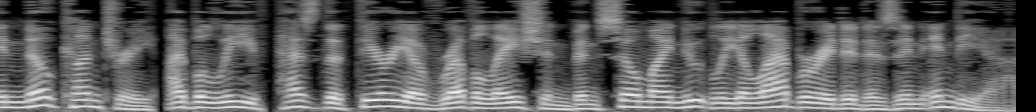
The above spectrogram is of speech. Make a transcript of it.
In no country, I believe, has the theory of revelation been so minutely elaborated as in India.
